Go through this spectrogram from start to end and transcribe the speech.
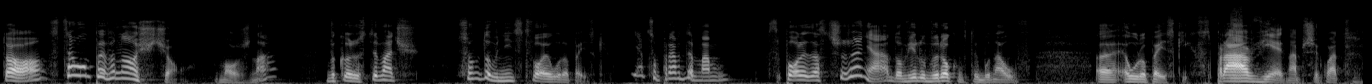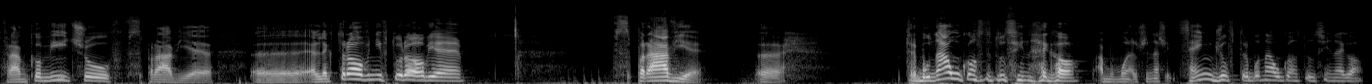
to z całą pewnością można wykorzystywać sądownictwo europejskie. Ja co prawda mam spore zastrzeżenia do wielu wyroków Trybunałów e, Europejskich w sprawie na przykład Frankowiczów, w sprawie e, elektrowni w Turowie, w sprawie e, Trybunału Konstytucyjnego, albo inaczej sędziów Trybunału Konstytucyjnego.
